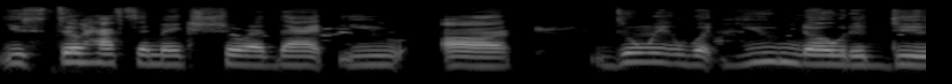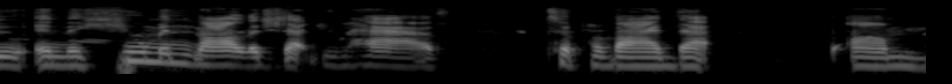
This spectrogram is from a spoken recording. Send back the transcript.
you still have to make sure that you are doing what you know to do in the human knowledge that you have to provide that um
